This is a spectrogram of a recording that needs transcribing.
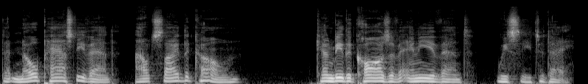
that no past event outside the cone can be the cause of any event we see today.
